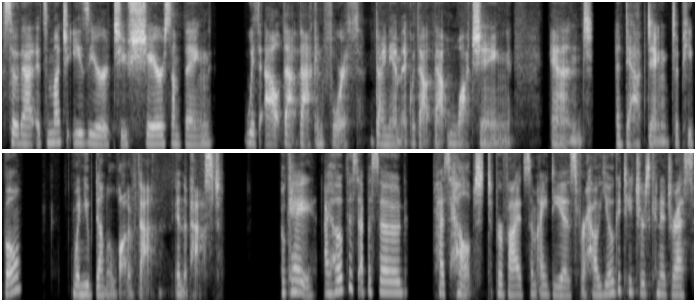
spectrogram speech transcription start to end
so that it's much easier to share something without that back and forth dynamic, without that watching and adapting to people when you've done a lot of that in the past. Okay, I hope this episode has helped to provide some ideas for how yoga teachers can address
